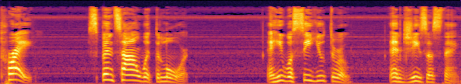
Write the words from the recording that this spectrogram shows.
Pray. Spend time with the Lord. And he will see you through. In Jesus' name.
